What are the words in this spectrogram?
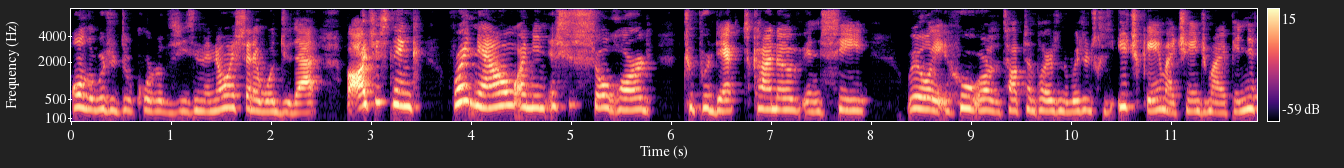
on the Wizards quarter of the season. I know I said I would do that, but I just think right now, I mean, it's just so hard to predict kind of and see really who are the top 10 players in the Wizards because each game I change my opinion.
